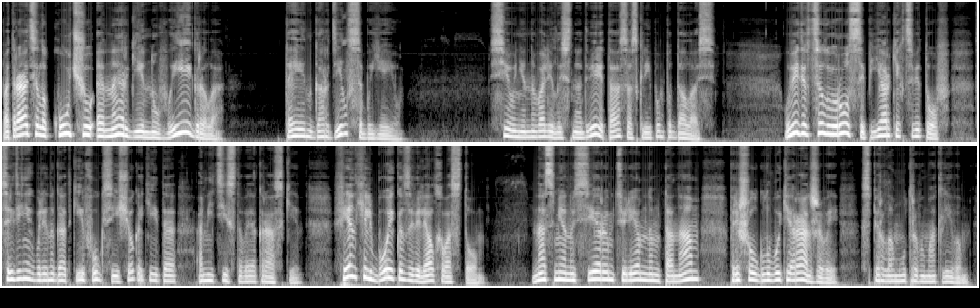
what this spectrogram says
потратила кучу энергии, но выиграла. Тейн гордился бы ею. Сиони навалилась на дверь, и та со скрипом поддалась. Увидев целую россыпь ярких цветов, среди них были ноготки, фукси, еще какие-то аметистовые окраски, Фенхель бойко завилял хвостом. На смену серым тюремным тонам пришел глубокий оранжевый с перламутровым отливом —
